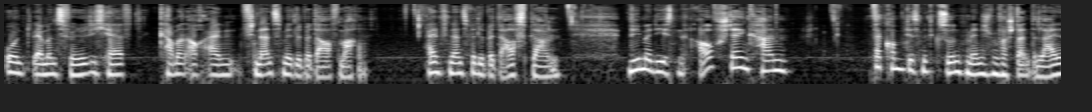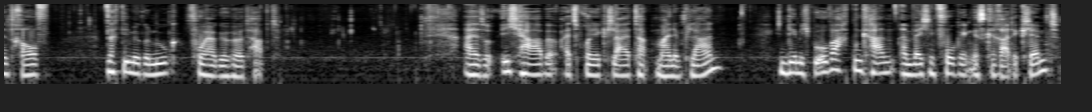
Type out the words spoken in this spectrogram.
und wenn man es für nötig hält, kann man auch einen Finanzmittelbedarf machen. Ein Finanzmittelbedarfsplan. Wie man diesen aufstellen kann, da kommt es mit gesundem Menschenverstand alleine drauf, nachdem ihr genug vorher gehört habt. Also ich habe als Projektleiter meinen Plan, in dem ich beobachten kann, an welchen Vorgängen es gerade klemmt,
